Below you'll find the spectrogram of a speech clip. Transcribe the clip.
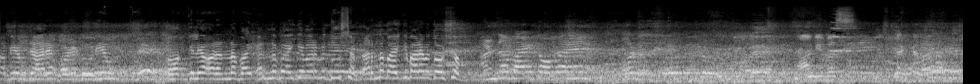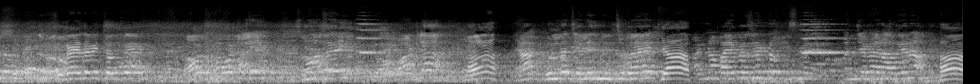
अभी हम जा रहे हैं ऑडिटोरियम टॉक के लिए और अन्ना भाई अन्ना भाई के बारे में दो शब्द अन्ना भाई के बारे में दो शब्द। अन्ना भाई टॉपर हैं और आगे बस तो गए अभी चलते हैं। सुना सही पाटला हाँ। यहाँ खुला चैलेंज मिल चुका है। क्या? अन्ना भाई परसेंट इसमें पंजे में हरा देना हाँ।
